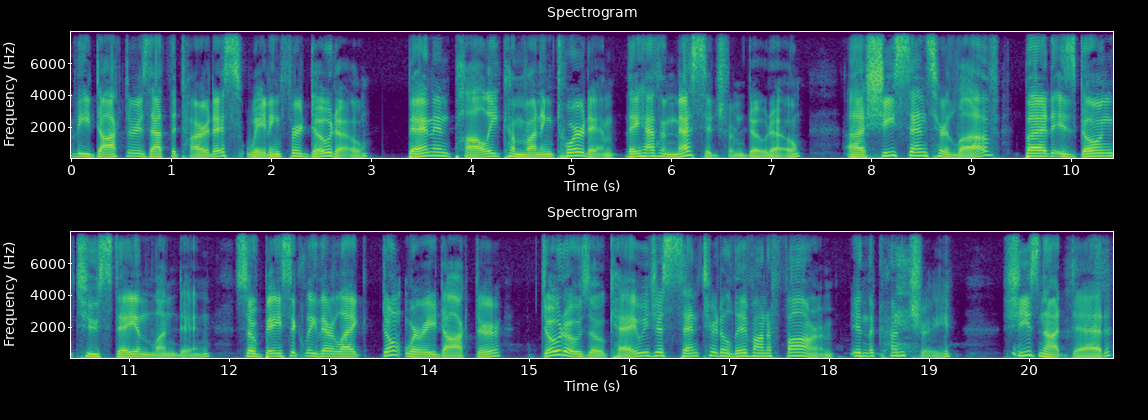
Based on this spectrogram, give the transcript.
the doctor is at the TARDIS waiting for Dodo. Ben and Polly come running toward him. They have a message from Dodo. Uh, she sends her love, but is going to stay in London. So basically, they're like, Don't worry, doctor. Dodo's okay. We just sent her to live on a farm in the country. She's not dead.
